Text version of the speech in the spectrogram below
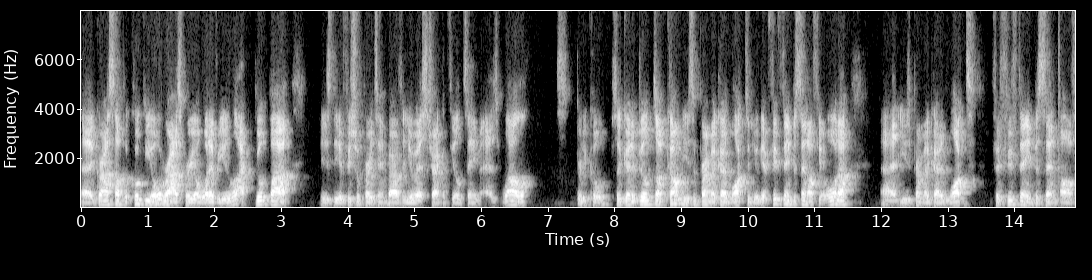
a grasshopper cookie or raspberry or whatever you like. Built Bar is the official protein bar of the US track and field team as well. It's pretty cool. So go to built.com, use the promo code locked, and you'll get 15% off your order. Uh, use promo code locked for 15% off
